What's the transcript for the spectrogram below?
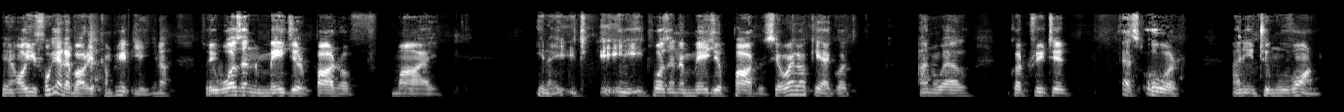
you know, or you forget about it completely, you know. So it wasn't a major part of my, you know, it, it, it wasn't a major part to say, well, okay, I got unwell, got treated, that's over, I need to move on.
